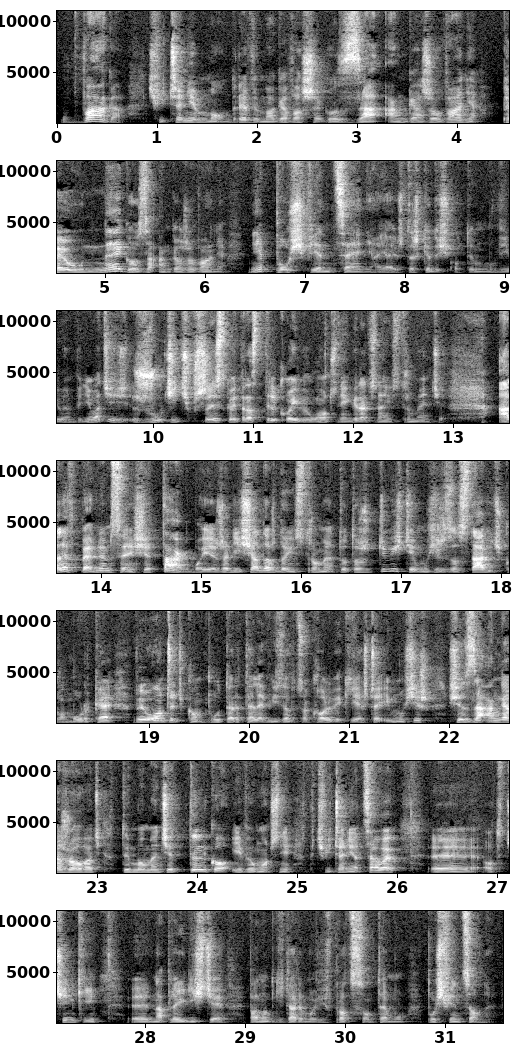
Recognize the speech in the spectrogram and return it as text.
Uwaga! Ćwiczenie mądre wymaga waszego zaangażowania, pełnego zaangażowania, nie poświęcenia. Ja już też kiedyś o tym mówiłem. Wy nie macie rzucić wszystko i teraz tylko i wyłącznie grać na instrumencie. Ale w pewnym sensie tak, bo jeżeli siadasz do instrumentu, to rzeczywiście musisz zostawić komórkę, wyłączyć komputer, telewizor, cokolwiek jeszcze i musisz się zaangażować w tym momencie tylko i wyłącznie w ćwiczenia. Całe e, odcinki e, na playliście Pan od Gitary mówi wprost są temu poświęcone.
